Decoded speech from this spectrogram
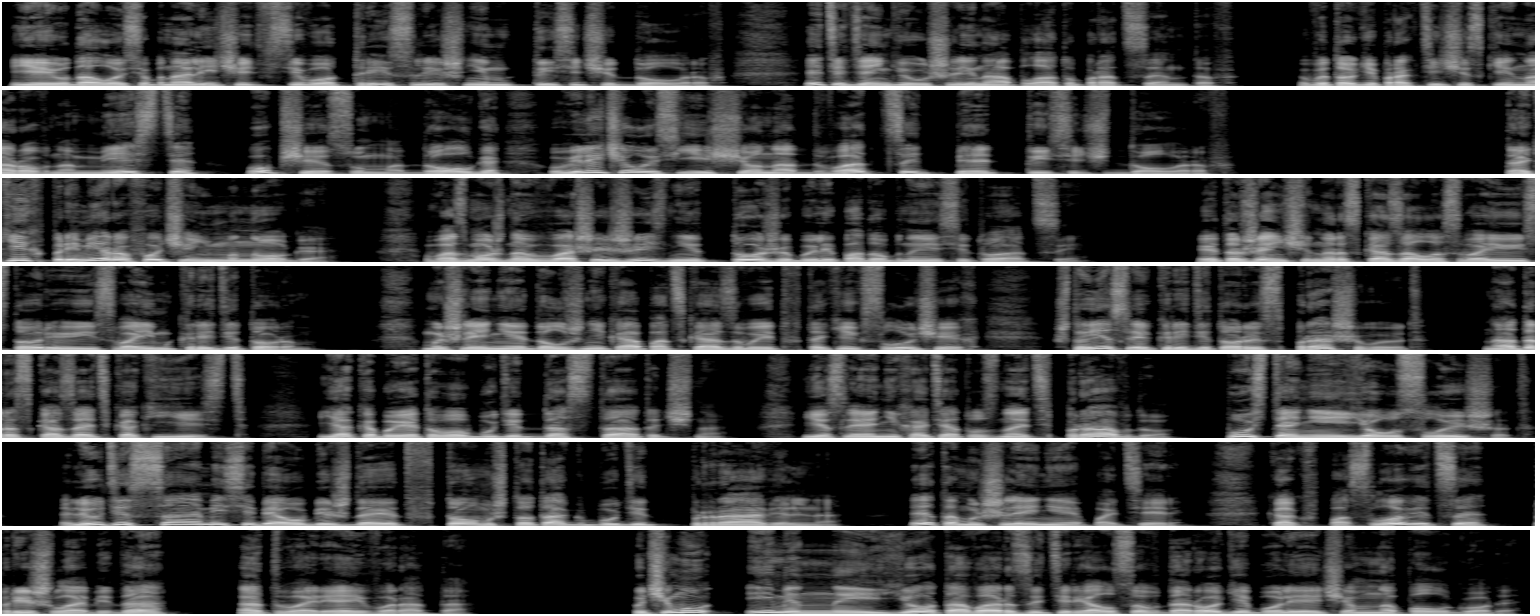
Ей удалось обналичить всего три с лишним тысячи долларов. Эти деньги ушли на оплату процентов. В итоге практически на ровном месте общая сумма долга увеличилась еще на 25 тысяч долларов. Таких примеров очень много. Возможно, в вашей жизни тоже были подобные ситуации. Эта женщина рассказала свою историю и своим кредиторам. Мышление должника подсказывает в таких случаях, что если кредиторы спрашивают, надо рассказать как есть, якобы этого будет достаточно. Если они хотят узнать правду, пусть они ее услышат. Люди сами себя убеждают в том, что так будет правильно. Это мышление потерь. Как в пословице «пришла беда, отворяй ворота. Почему именно ее товар затерялся в дороге более чем на полгода?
